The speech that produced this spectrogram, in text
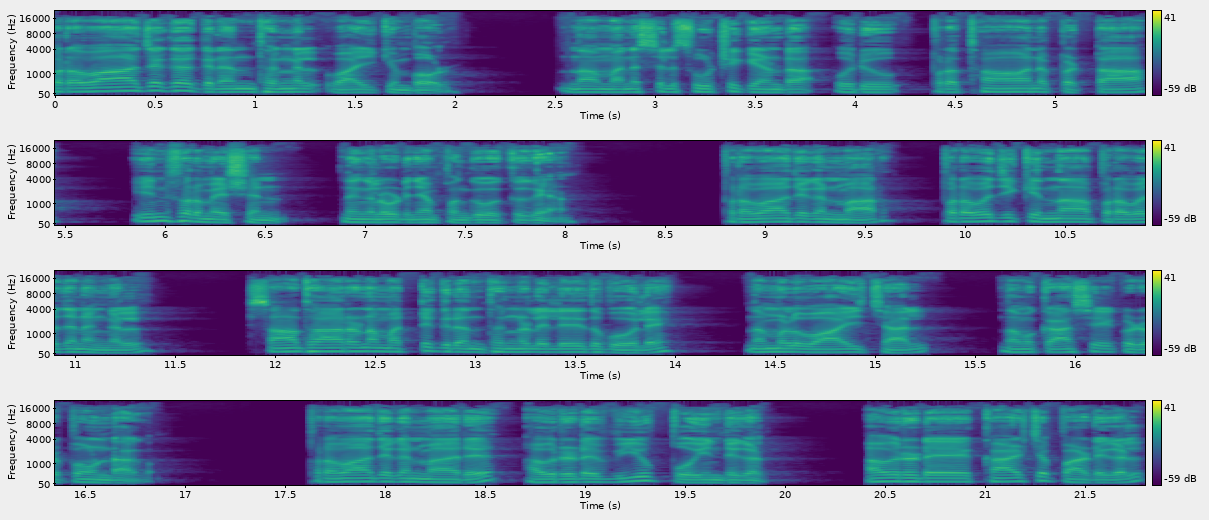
പ്രവാചക ഗ്രന്ഥങ്ങൾ വായിക്കുമ്പോൾ നാം മനസ്സിൽ സൂക്ഷിക്കേണ്ട ഒരു പ്രധാനപ്പെട്ട ഇൻഫർമേഷൻ നിങ്ങളോട് ഞാൻ പങ്കുവെക്കുകയാണ്. പ്രവാചകന്മാർ പ്രവചിക്കുന്ന പ്രവചനങ്ങൾ സാധാരണ മറ്റ് ഗ്രന്ഥങ്ങളിലേതുപോലെ നമ്മൾ വായിച്ചാൽ നമുക്ക് ആശയക്കുഴപ്പമുണ്ടാകും. പ്രവാചകന്മാർ അവരുടെ വ്യൂ പോയിന്റുകൾ അവരുടെ കാഴ്ചപ്പാടുകൾ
